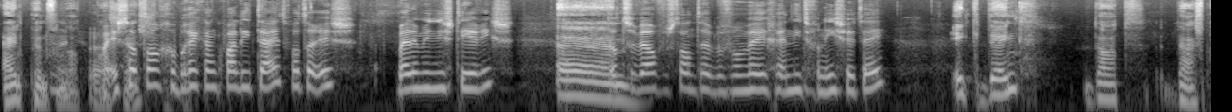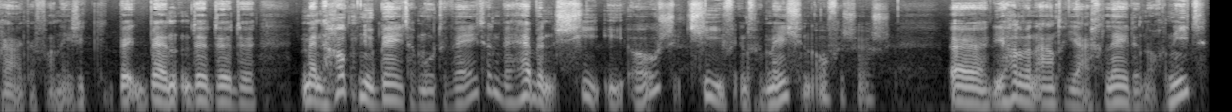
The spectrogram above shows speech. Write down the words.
eindpunt van dat proces. Maar is dat dan gebrek aan kwaliteit wat er is bij de ministeries? Um, dat ze wel verstand hebben van wegen en niet van ICT? Ik denk dat daar sprake van is. Ik ben de, de, de, men had nu beter moeten weten. We hebben CEO's, Chief Information Officers. Uh, die hadden we een aantal jaar geleden nog niet.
